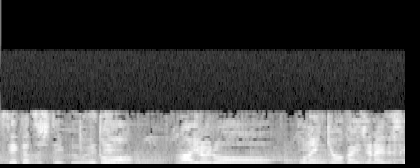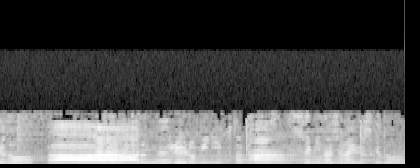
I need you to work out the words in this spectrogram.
生活していく上で、と、まあいろいろ、お勉強会じゃないですけど、ああーあるんでいろいろ見に行くためにあーセミナーじゃないですけど、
